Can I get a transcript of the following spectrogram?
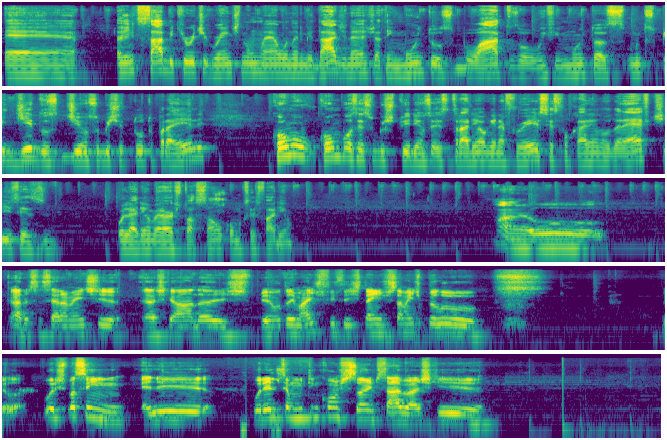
É, a gente sabe que o Rich Grant não é unanimidade, né? Já tem muitos boatos, ou enfim, muitos, muitos pedidos de um substituto para ele. Como, como vocês substituiriam? Vocês trariam alguém na free Vocês focariam no draft? Vocês olhariam a melhor situação? Como vocês fariam? Mano, eu. Cara, sinceramente, acho que é uma das perguntas mais difíceis que tem, justamente pelo. pelo por, tipo assim, ele. Por ele ser muito inconstante, sabe? Eu acho que.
